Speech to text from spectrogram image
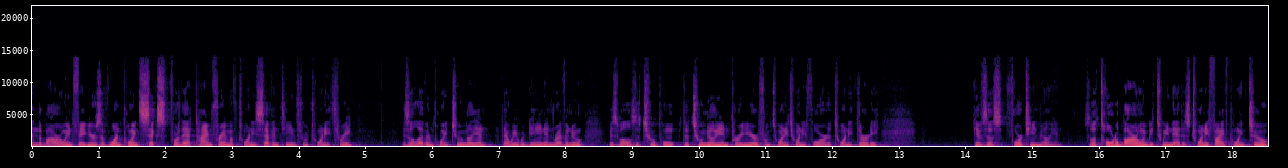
Then the borrowing figures of 1.6 for that time frame of 2017 through 23 is 11.2 million that we would gain in revenue, as well as the 2, point, the 2 million per year from 2024 to 2030 gives us 14 million. So the total borrowing between that is 25.2,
